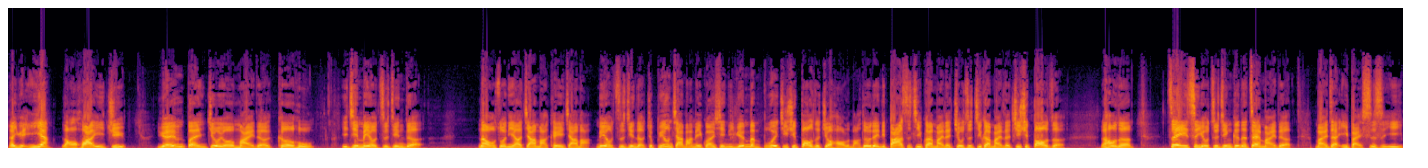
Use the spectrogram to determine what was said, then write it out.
那也一样，老话一句，原本就有买的客户，已经没有资金的，那我说你要加码可以加码，没有资金的就不用加码，没关系，你原本部位继续抱着就好了嘛，对不对？你八十几块买的，九十几块买的，继续抱着，然后呢？这一次有资金跟着再买的，买在一百四十一，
